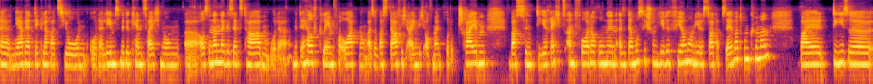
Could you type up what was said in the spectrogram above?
äh, Nährwertdeklaration oder Lebensmittelkennzeichnung äh, auseinandergesetzt haben oder mit der Health Claim Verordnung. Also was darf ich eigentlich auf mein Produkt schreiben? Was sind die Rechtsanforderungen? Also da muss sich schon jede Firma und jedes Startup selber drum kümmern weil diese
